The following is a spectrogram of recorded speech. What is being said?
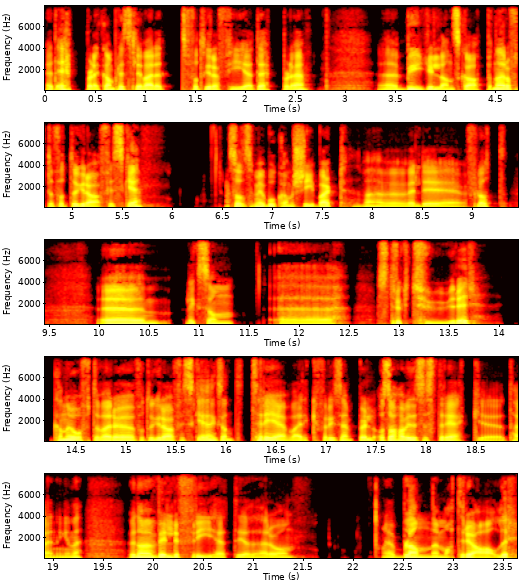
Et eple kan plutselig være et fotografi av et eple. Uh, bylandskapene er ofte fotografiske, sånn som i boka om Skibert, som er veldig flott. liksom strukturer kan jo ofte være fotografiske. ikke sant? Treverk, f.eks. Og så har vi disse strektegningene. Hun har en veldig frihet i det her å eh, blande materialer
